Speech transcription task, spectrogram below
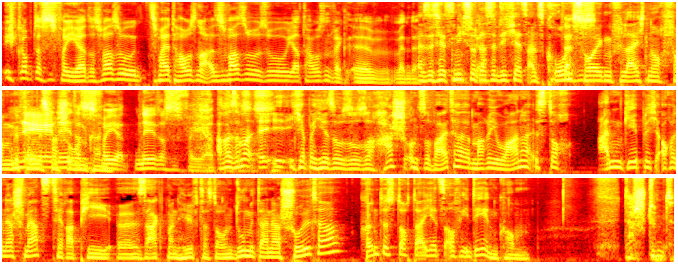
ich glaube, das ist verjährt. Das war so 2000er, also es war so so Jahrtausendwende. Äh. Also es ist jetzt nicht so, dass sie dich jetzt als Kronzeugen vielleicht noch vom Gefängnis nee, nee, verschonen das ist können. verjährt. Nee, das ist verjährt. Aber sag mal, Das ist- äh, ich habe ja hier so, so, so Hasch und so weiter. Marihuana ist doch angeblich auch in der Schmerztherapie, äh, sagt man, hilft das doch. Und du mit deiner Schulter könntest doch da jetzt auf Ideen kommen. Das stimmt.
